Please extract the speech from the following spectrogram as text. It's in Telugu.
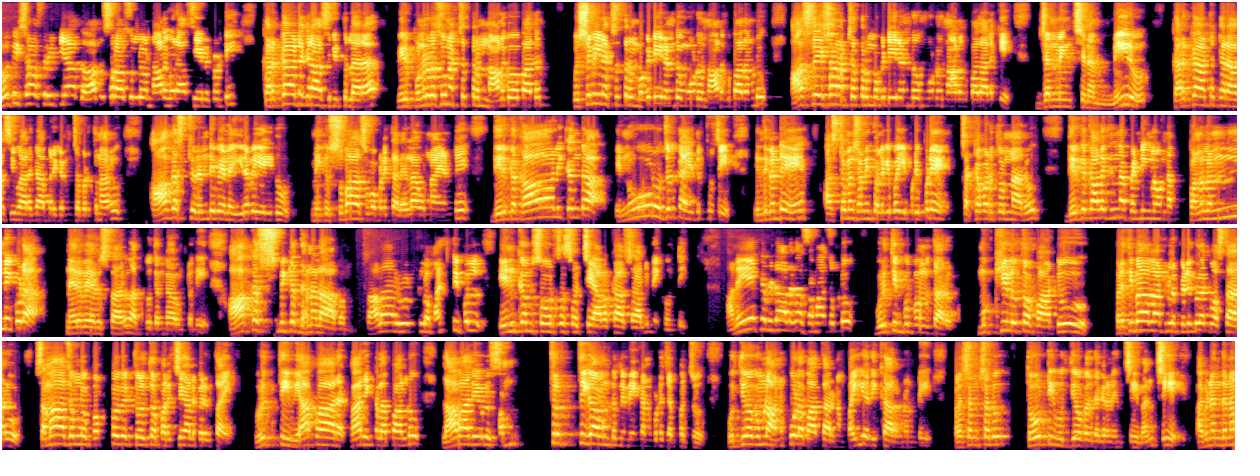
జ్యోతిషాస్త్రీత్యా ద్వాదశ రాసుల్లో నాలుగో రాశి అయినటువంటి కర్కాటక రాశి మిత్రులారా మీరు పునర్వసు నక్షత్రం నాలుగవ పాదం పుష్యమి నక్షత్రం ఒకటి రెండు మూడు నాలుగు పాదములు ఆశ్లేష నక్షత్రం ఒకటి రెండు మూడు నాలుగు పాదాలకి జన్మించిన మీరు కర్కాటక రాశి వారిగా పరిగణించబడుతున్నారు. ఆగస్టు రెండు వేల ఇరవై ఐదు మీకు శుభాశుభ ఫలితాలు ఎలా ఉన్నాయంటే దీర్ఘకాలికంగా ఎన్నో రోజులుగా ఎదురు చూసి ఎందుకంటే అష్టమ శని తొలగిపోయి ఇప్పుడిప్పుడే చక్కబడుతున్నారు. దీర్ఘకాలికంగా పెండింగ్లో ఉన్న పనులన్నీ కూడా నెరవేరుస్తారు అద్భుతంగా ఉంటుంది. ఆకస్మిక ధనలాభం చాలా రూట్లో మల్టిపుల్ ఇన్కమ్ సోర్సెస్ వచ్చే అవకాశాలు మీకు ఉంది అనేక విధాలుగా సమాజంలో గుర్తింపు పొందుతారు. ముఖ్యులతో పాటు ప్రతిభావాటుల పెలుగులకు వస్తారు. సమాజంలో గొప్ప వ్యక్తులతో పరిచయాలు పెరుగుతాయి. వృత్తి వ్యాపార కార్యకలాపాల్లో లావాదేవీలు సంతృప్తిగా ఉంటుంది మీకు అని కూడా చెప్పొచ్చు. ఉద్యోగంలో అనుకూల వాతావరణం పై అధికారుల నుండి ప్రశంసలు తోటి ఉద్యోగుల దగ్గర నుంచి మంచి అభినందన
